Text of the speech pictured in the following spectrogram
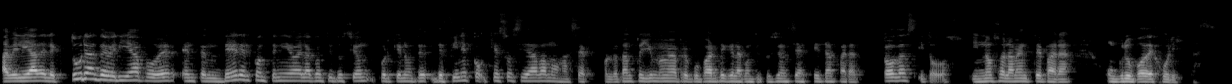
habilidad de lectura debería poder entender el contenido de la Constitución porque nos define qué sociedad vamos a hacer. Por lo tanto, yo me voy a preocupar de que la Constitución sea escrita para todas y todos y no solamente para un grupo de juristas.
